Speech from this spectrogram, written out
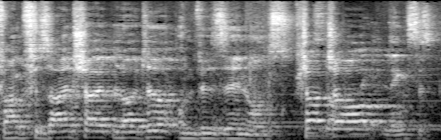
Danke fürs Einschalten, Leute, und wir sehen uns. Ciao, ciao. Längstes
